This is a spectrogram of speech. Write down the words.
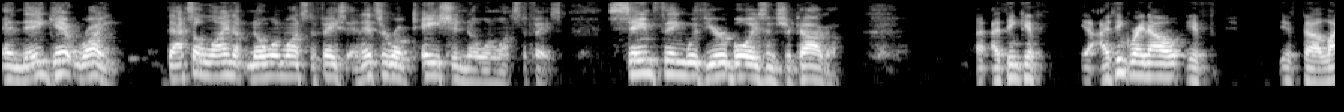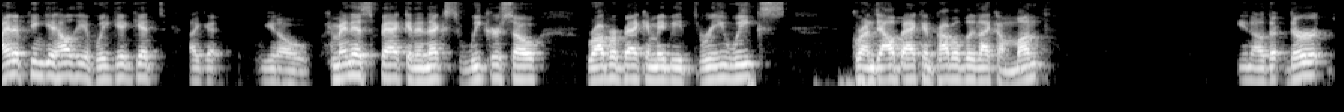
and they get right, that's a lineup no one wants to face, and it's a rotation no one wants to face. Same thing with your boys in Chicago. I think if yeah, I think right now if if the lineup can get healthy, if we could get like you know Jimenez back in the next week or so, Robert back in maybe three weeks, Grandal back in probably like a month. You know they're, they're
